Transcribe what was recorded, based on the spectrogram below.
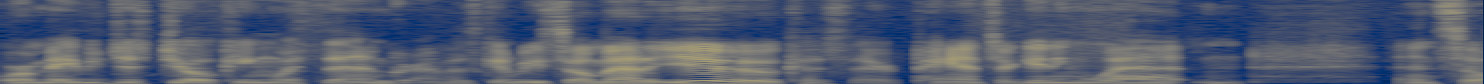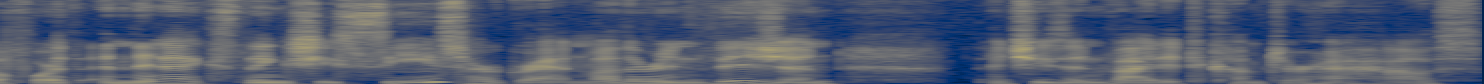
or maybe just joking with them grandma's going to be so mad at you because their pants are getting wet and and so forth. And the next thing she sees her grandmother in vision and she's invited to come to her house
